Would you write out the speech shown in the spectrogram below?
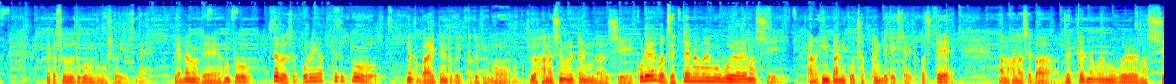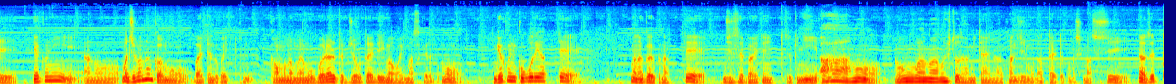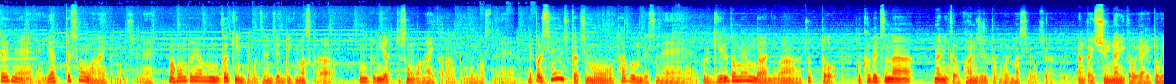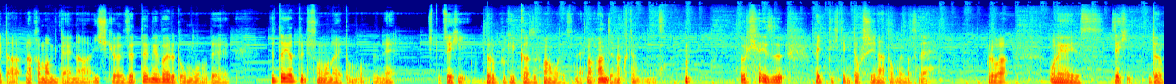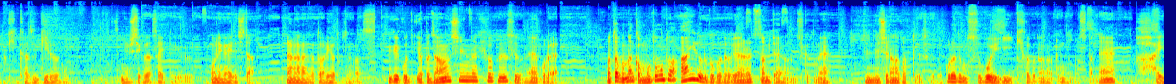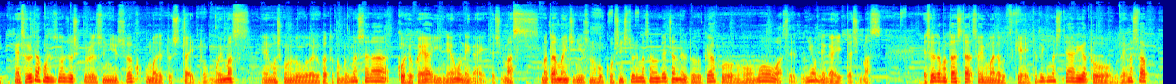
なんかそういうところも面白いですね。いや、なので、本当例えばですよ、これやってると、なんか売店とか行った時も、すごい話のネタにもなるし、これやれば絶対名前も覚えられますし、あの、頻繁にこうチャットに出てきたりとかして、あの、話せば、絶対名前も覚えられますし、逆に、あの、まあ、自分なんかはもう売店とか行って、顔も名前も覚えられてる状態で今はいますけれども、逆にここでやって、まあ、仲良くなって、実際売店行った時に、ああ、あの、ローマのあの人だみたいな感じにもなったりとかもしますし、だから絶対ね、やって損はないと思うんですよね。まあ本当にあの無課金でも全然できますから、本当にやって損はないかなと思いますね。やっぱり選手たちも多分ですね、これギルドメンバーにはちょっと特別な何かを感じると思いますよ、おそらく。なんか一緒に何かをやり遂げた仲間みたいな意識は絶対芽生えると思うので、絶対やっといて損はないと思うのでね、ちょっとぜひ、ドロップキッカーズファンはですね、まあファンじゃなくても、とりあえず入ってきてみてほしいなと思いますね。これはお願いです。ぜひ、ドロップキッカーズギルドに参入してくださいというお願いでした。長々とありがとうございます。結構、やっぱ斬新な企画ですよね、これ。まあ多分なんかもともとアイドルとかではやられてたみたいなんですけどね。全然知らなかったですけど、これはでもすごいいい企画だなと思いましたね。はい。えそれでは本日の女子プロレスニュースはここまでとしたいと思います。えもしこの動画が良かったと思いましたら、高評価やいいねをお願いいたします。また毎日ニュースの方更新しておりますので、チャンネル登録やフォローの方も忘れずにお願いいたします。それではまた明日最後までお付き合いいただきましてありがとうございました。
